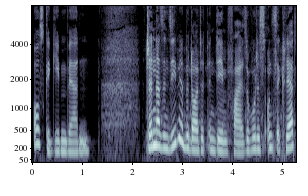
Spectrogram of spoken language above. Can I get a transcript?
ausgegeben werden. Gendersensibel bedeutet in dem Fall, so wurde es uns erklärt,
